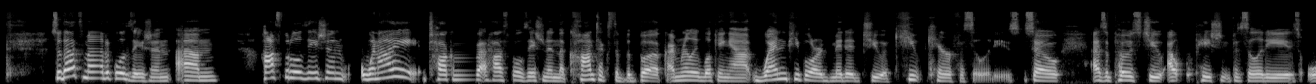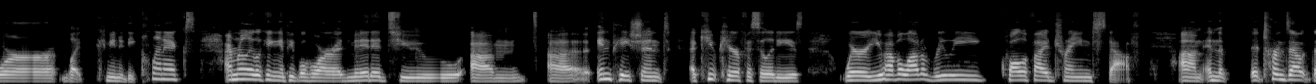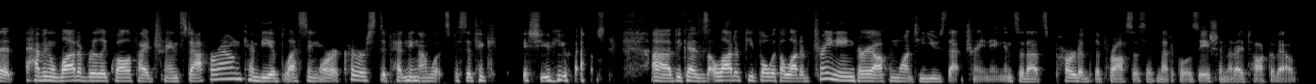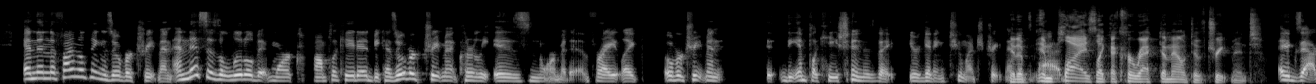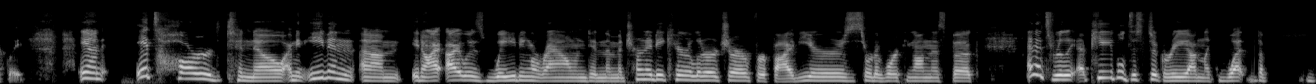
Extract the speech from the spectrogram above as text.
So that's medicalization. Um, hospitalization, when I talk about hospitalization in the context of the book, I'm really looking at when people are admitted to acute care facilities. So, as opposed to outpatient facilities or like community clinics, I'm really looking at people who are admitted to um, uh, inpatient acute care facilities where you have a lot of really qualified trained staff. Um, and the it turns out that having a lot of really qualified trained staff around can be a blessing or a curse depending on what specific issue you have uh, because a lot of people with a lot of training very often want to use that training and so that's part of the process of medicalization that i talk about and then the final thing is overtreatment and this is a little bit more complicated because overtreatment clearly is normative right like overtreatment the implication is that you're getting too much treatment. It implies like a correct amount of treatment. Exactly. And it's hard to know. I mean, even um, you know, I, I, was waiting around in the maternity care literature for five years, sort of working on this book, and it's really uh, people disagree on like what the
